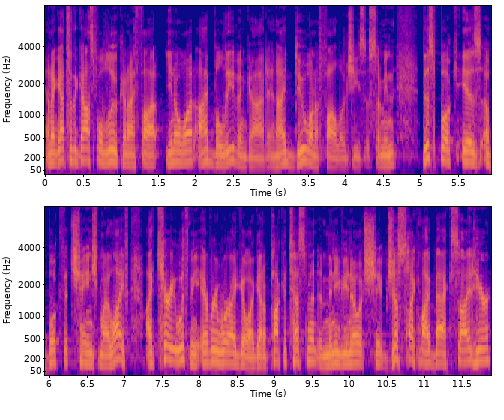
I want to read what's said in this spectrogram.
And I got to the Gospel of Luke and I thought, you know what? I believe in God and I do want to follow Jesus. I mean, this book is a book that changed my life. I carry it with me everywhere I go. I got a pocket testament, and many of you know it's shaped just like my backside here.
